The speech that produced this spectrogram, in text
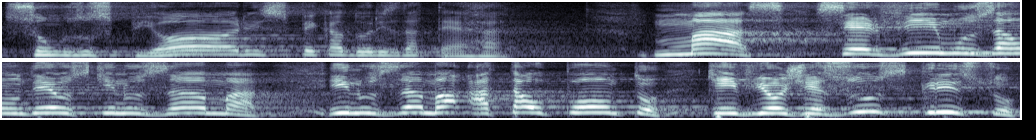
somos os piores pecadores da terra. Mas servimos a um Deus que nos ama e nos ama a tal ponto que enviou Jesus Cristo,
